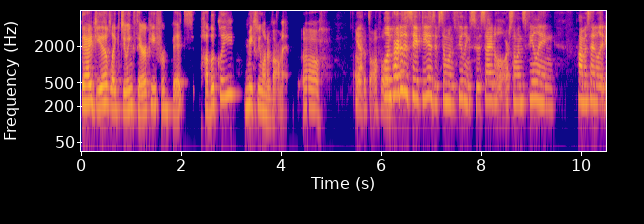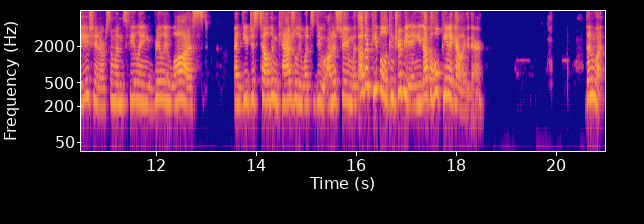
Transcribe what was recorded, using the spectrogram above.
the idea of like doing therapy for bits publicly makes me want to vomit oh, oh, Yeah. that's awful. Well, and part of the safety is if someone's feeling suicidal or someone's feeling homicidal ideation or someone's feeling really lost and you just tell them casually what to do on a stream with other people contributing, you got the whole peanut gallery there. Then what?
